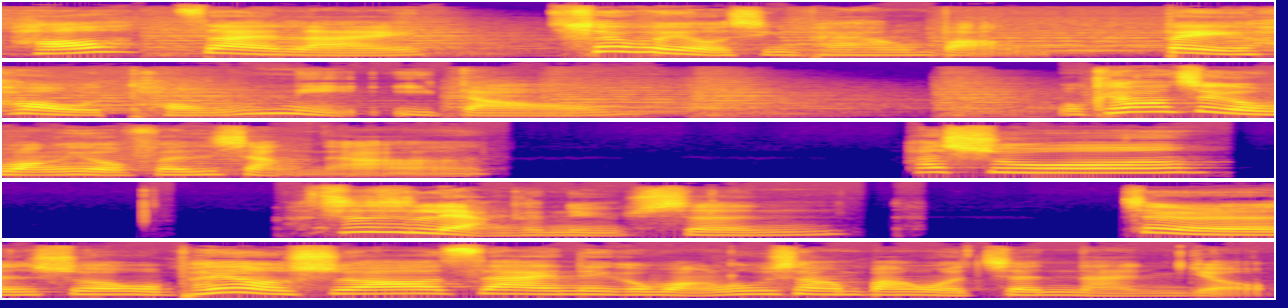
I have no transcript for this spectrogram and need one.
好，再来摧毁友情排行榜，背后捅你一刀。我看到这个网友分享的啊，他说这是两个女生。这个人说我朋友说要在那个网络上帮我争男友，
